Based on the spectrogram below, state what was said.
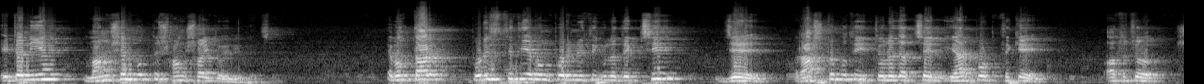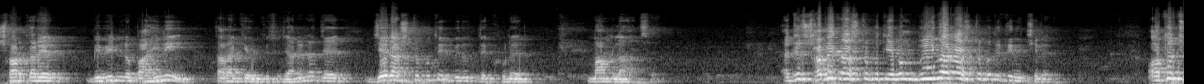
এটা নিয়ে মানুষের মধ্যে সংশয় তৈরি হয়েছে। এবং তার পরিস্থিতি এবং পরিণতিগুলো দেখছি যে রাষ্ট্রপতি চলে যাচ্ছেন এয়ারপোর্ট থেকে, অথচ সরকারের বিভিন্ন বাহিনী তারা কেউ কিছু জানে না যে যে রাষ্ট্রপতির বিরুদ্ধে খুনের মামলা আছে। একজন সাবেক রাষ্ট্রপতি এবং দুইবার রাষ্ট্রপতি তিনি ছিলেন। অথচ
